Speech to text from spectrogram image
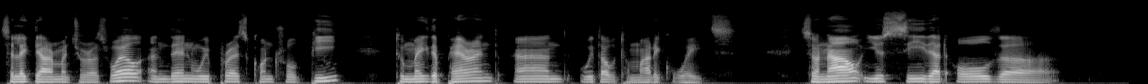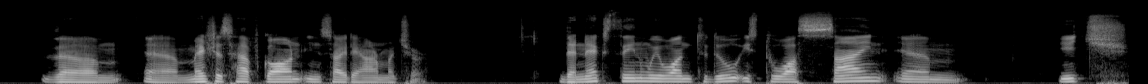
select the armature as well and then we press ctrl p to make the parent and with automatic weights. So now you see that all the the um, uh, meshes have gone inside the armature. The next thing we want to do is to assign um, each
